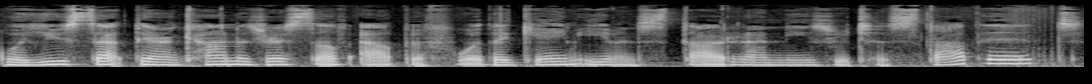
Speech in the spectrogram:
Well, you sat there and counted yourself out before the game even started. I need you to stop it.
